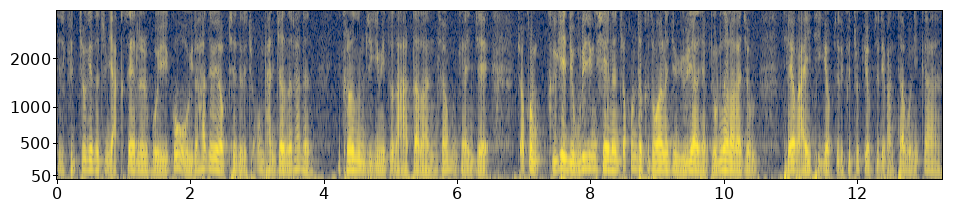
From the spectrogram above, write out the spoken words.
이제 그쪽에서 좀 약세를 보이고 오히려 하드웨어 업체들이 조금 반전을 하는 그런 움직임이 또 나왔다라는 점. 그러니까 이제 조금 그게 이제 우리 증시에는 조금 더 그동안은 좀 유리한 형태. 우리나라가 좀 대형 IT 기업들이 그쪽 기업들이 많다 보니까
